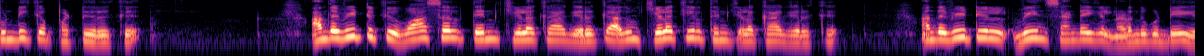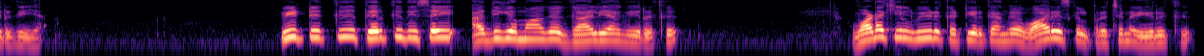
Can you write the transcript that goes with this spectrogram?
துண்டிக்கப்பட்டு இருக்குது அந்த வீட்டுக்கு வாசல் தென் கிழக்காக இருக்குது அதுவும் கிழக்கில் தென் கிழக்காக இருக்கு. அந்த வீட்டில் வீண் சண்டைகள் நடந்து கொண்டே இருக்குய்யா வீட்டுக்கு தெற்கு திசை அதிகமாக காலியாக இருக்கு. வடக்கில் வீடு கட்டியிருக்காங்க. வாரிசுகள் பிரச்சனை இருக்குது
